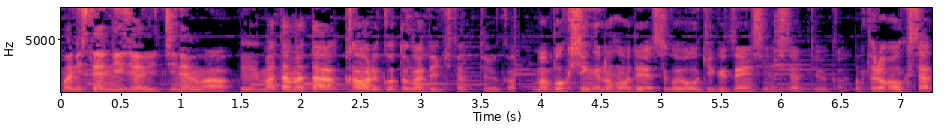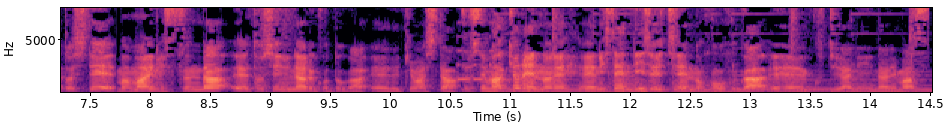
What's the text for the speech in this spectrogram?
まあ、2021年は、えー、またまた変わることができたっていうか、まあ、ボクシングの方ですごい大きく前進したっていうか、プロボクサーとして、まあ、前に進んだ、えー、年になることが、えー、できました。そしてまあ、去年のね、えー、2021年の抱負が、えー、こちらになります。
